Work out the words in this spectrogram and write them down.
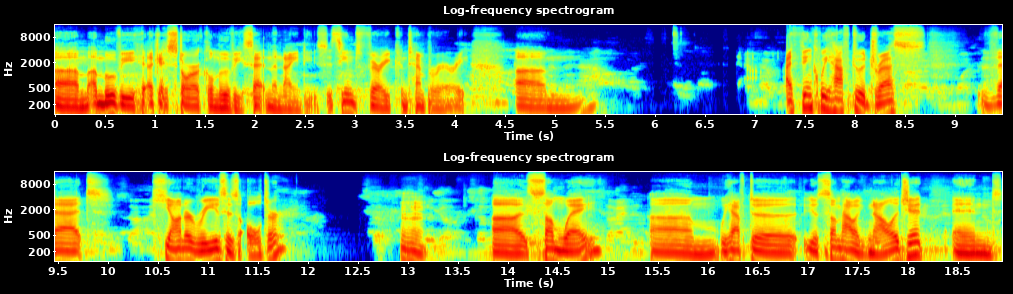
um, a movie like a historical movie set in the 90s. It seems very contemporary. Um, I think we have to address that Keanu Reeves is older, mm-hmm. uh, some way. Um, we have to you know, somehow acknowledge it and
